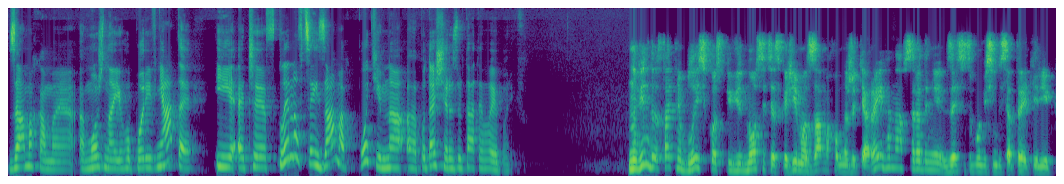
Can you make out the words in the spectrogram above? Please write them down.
замахами е, можна його порівняти, і е, чи вплинув цей замах потім на е, подальші результати виборів? Ну він достатньо близько співвідноситься, скажімо, з замахом на життя Рейгана всередині. Здається, це був 83-й рік.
